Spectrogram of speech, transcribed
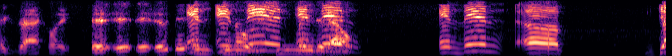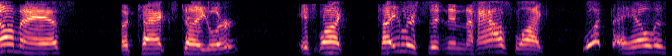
Exactly. It, it, it, and and, you know, then she made and it then out. And then uh dumbass attacks Taylor. It's like Taylor's sitting in the house like, what the hell is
